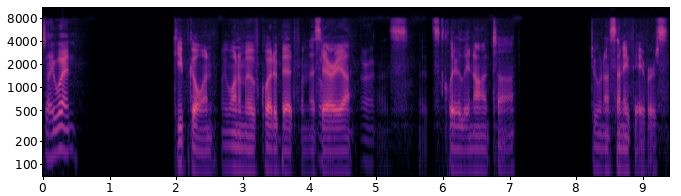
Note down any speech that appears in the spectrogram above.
Say when. Keep going. We want to move quite a bit from this Okay. area. All right. It's, it's clearly not uh, doing us any favors.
